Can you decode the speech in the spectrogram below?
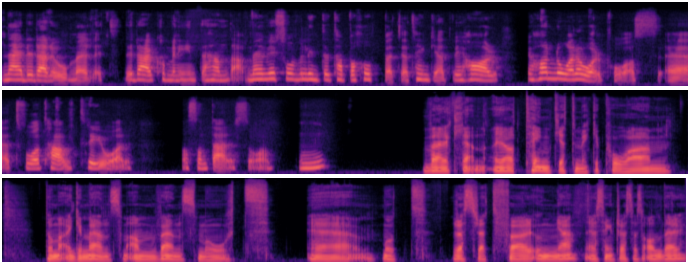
nej det där är omöjligt, det där kommer inte hända. Men vi får väl inte tappa hoppet. Jag tänker att vi har, vi har några år på oss, eh, två och ett halvt, tre år och sånt där. Så, mm. Verkligen, och jag har tänkt jättemycket på um, de argument som används mot, eh, mot rösträtt för unga, eller sänkt rösträttsålder,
